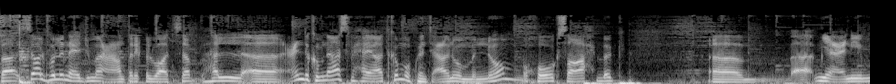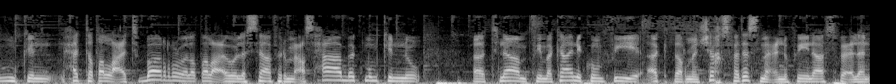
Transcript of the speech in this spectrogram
فسولفوا لنا يا جماعة عن طريق الواتساب. هل آه، عندكم ناس في حياتكم ممكن تعانون منهم؟ أخوك صاحبك؟ يعني ممكن حتى طلعت بر ولا طلع ولا سافر مع أصحابك ممكن إنه تنام في مكان يكون فيه أكثر من شخص فتسمع إنه في ناس فعلا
